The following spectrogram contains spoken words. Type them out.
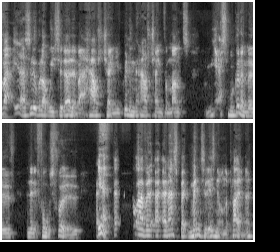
that, you know, it's a little bit like we said earlier about house chain. You've been in the house chain for months. Yes, we're going to move, and then it falls through. Yeah, that's got to have a, an aspect mentally, isn't it, on the player? No.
